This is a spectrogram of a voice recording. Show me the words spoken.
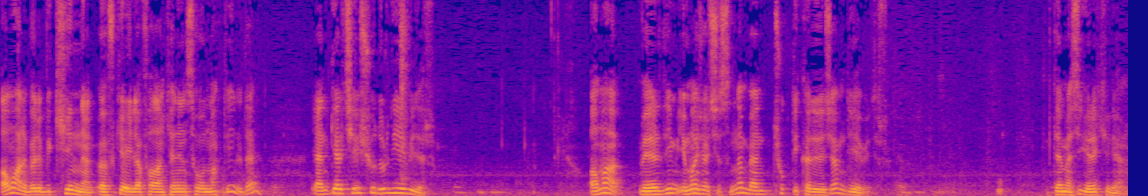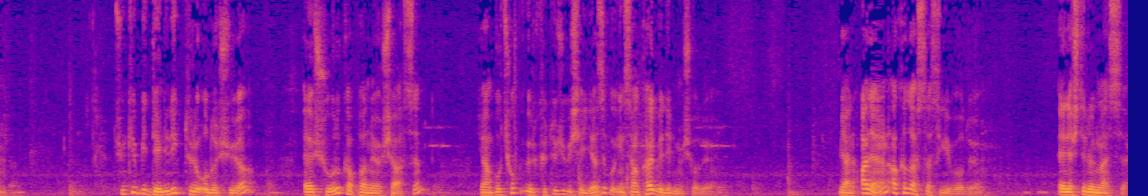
Ama hani böyle bir kinle, öfkeyle falan kendini savunmak değil de yani gerçeği şudur diyebilir. Ama verdiğim imaj açısından ben çok dikkat edeceğim diyebilir. Demesi gerekir yani. Çünkü bir delilik türü oluşuyor. E, şuuru kapanıyor şahsın. Yani bu çok ürkütücü bir şey. Yazık o insan kaybedilmiş oluyor. Yani alenen akıl hastası gibi oluyor. Eleştirilmezse.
